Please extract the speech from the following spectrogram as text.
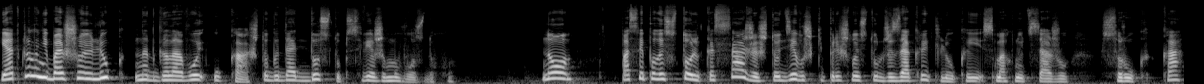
и открыла небольшой люк над головой Ука, чтобы дать доступ свежему воздуху. Но посыпалось столько сажи, что девушке пришлось тут же закрыть люк и смахнуть сажу с рук Ка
